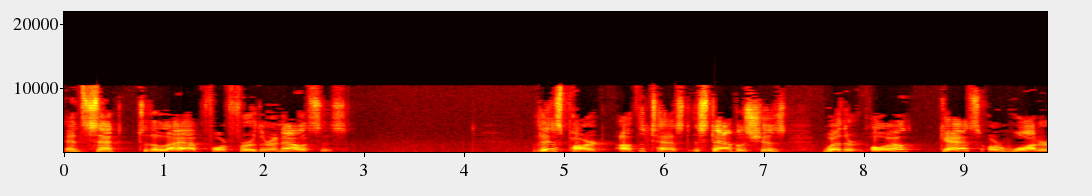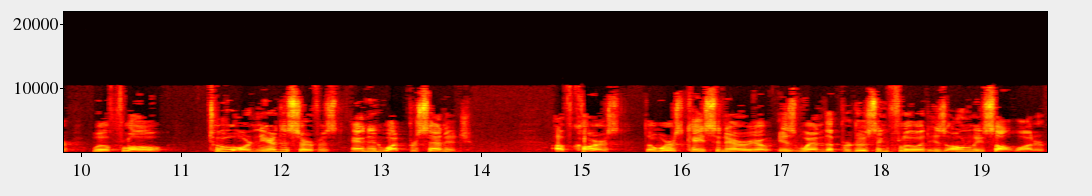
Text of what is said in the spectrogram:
and sent to the lab for further analysis. This part of the test establishes whether oil, gas, or water will flow to or near the surface and in what percentage. Of course, the worst case scenario is when the producing fluid is only salt water.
